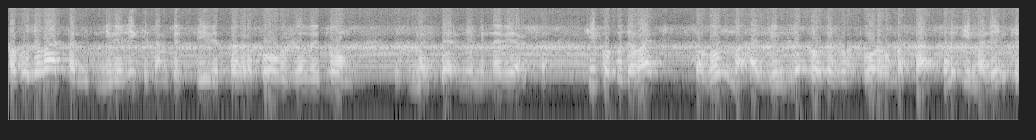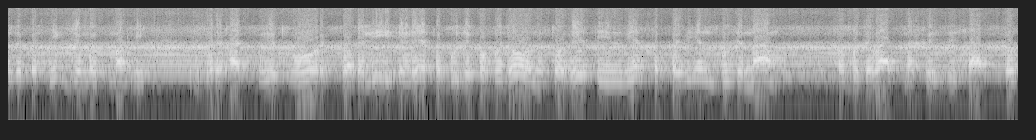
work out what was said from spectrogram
Пабудаваць там невялікі там 5павярховы жылы дом з майстэрнямі наверсе. Ці пабудаваць салон магазин для продажу твораў мастацтва і маленькі запаснік, дзе мы б маглі зберагаць свае творы. Калі гэта будзе пабудована, то гэты інвестор павінен будзе нам пабудаваць на 60 100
